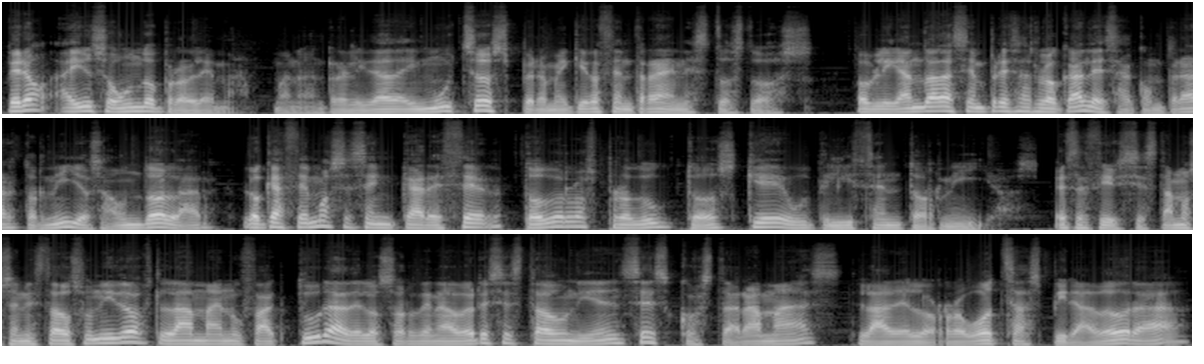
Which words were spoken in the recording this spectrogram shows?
Pero hay un segundo problema. Bueno, en realidad hay muchos, pero me quiero centrar en estos dos. Obligando a las empresas locales a comprar tornillos a un dólar, lo que hacemos es encarecer todos los productos que utilicen tornillos. Es decir, si estamos en Estados Unidos, la manufactura de los ordenadores estadounidenses costará más, la de los robots aspiradora,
